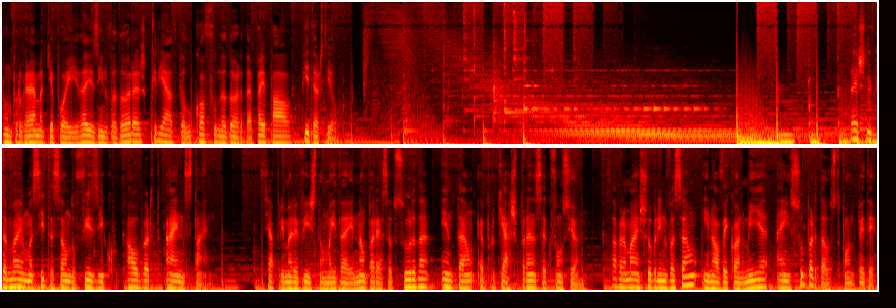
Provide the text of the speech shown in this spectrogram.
um programa que apoia ideias inovadoras criado pelo cofundador da PayPal, Peter Thiel. Deixo-lhe também uma citação do físico Albert Einstein. Se à primeira vista uma ideia não parece absurda, então é porque há esperança que funcione. Saiba mais sobre inovação e nova economia em supertoast.pt.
